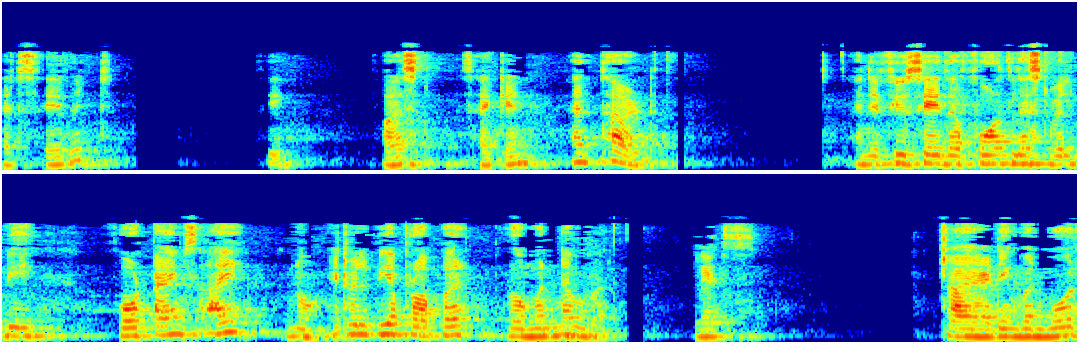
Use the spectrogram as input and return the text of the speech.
Let's save it. See, first, second and third. And if you say the fourth list will be 4 times I, no, it will be a proper Roman number let's try adding one more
